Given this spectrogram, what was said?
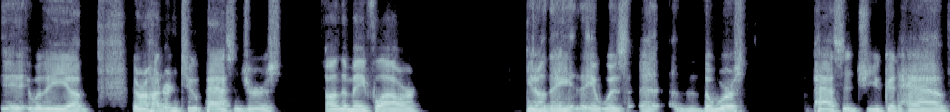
It, it was the uh, there were 102 passengers on the Mayflower. You know, they it was uh, the worst passage you could have.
